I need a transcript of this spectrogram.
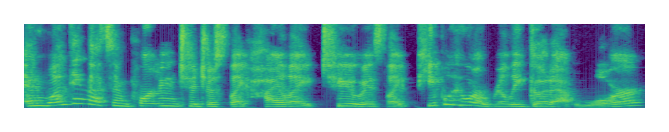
And one thing that's important to just like highlight too is like people who are really good at war,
